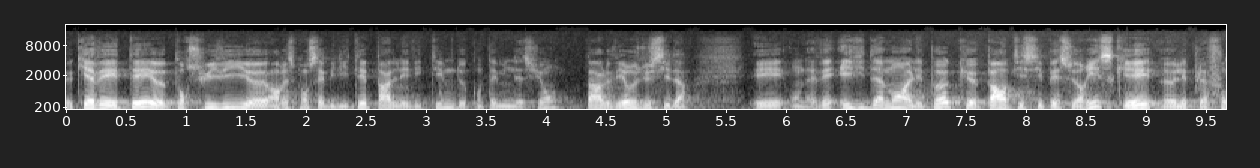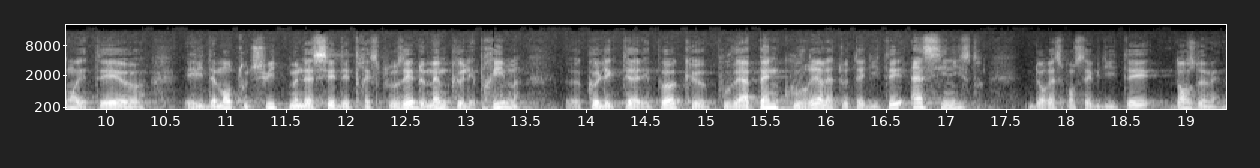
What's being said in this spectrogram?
euh, qui avaient été euh, poursuivis en responsabilité par les victimes de contamination par le virus du sida. Et on avait évidemment à l'époque pas anticipé ce risque et les plafonds étaient évidemment tout de suite menacés d'être explosés, de même que les primes euh, collectées à l'époque pouvaient à peine couvrir la totalité, un sinistre de responsabilité dans ce domaine.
